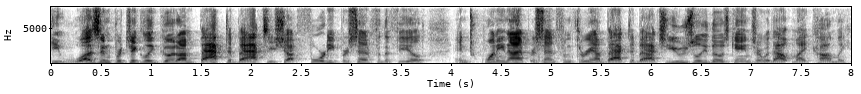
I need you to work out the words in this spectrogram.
He wasn't particularly good on back to backs. He shot 40% from the field and 29% from three on back to backs. Usually those games are without Mike Conley.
